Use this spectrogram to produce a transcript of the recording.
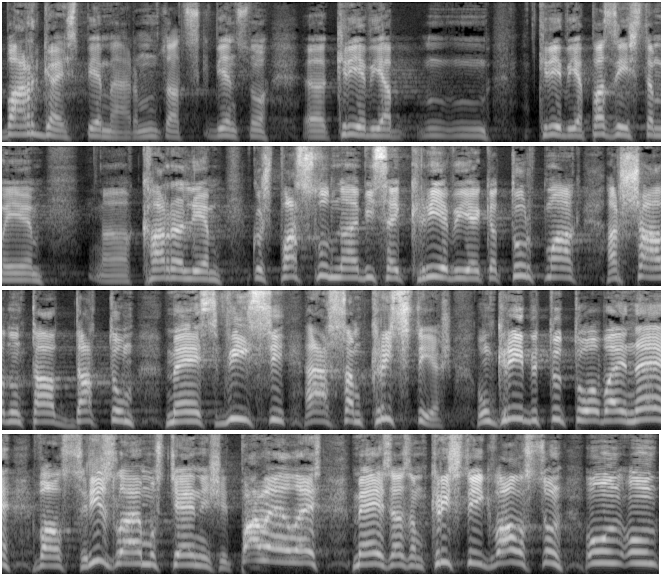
Bargais, piemēram, nu, viens no uh, Krievijā mm, Krievijā pazīstamajiem uh, karaļiem, kurš pasludināja visai Krievijai, ka turpmāk ar šādu un tādu datumu mēs visi esam kristieši. Un gribi tu to vai nē, valsts ir izlēmusi, ķēniņš ir pavēlējis, mēs esam kristīga valsts un, un, un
